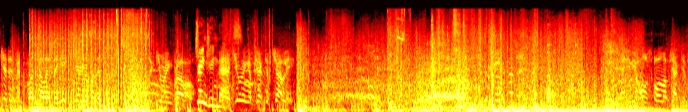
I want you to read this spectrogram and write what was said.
Get it back. Marcel Hostile SAE near your position. Enemy securing Bravo. Changing mags! Securing Objective Charlie. Enemy holds all objectives.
